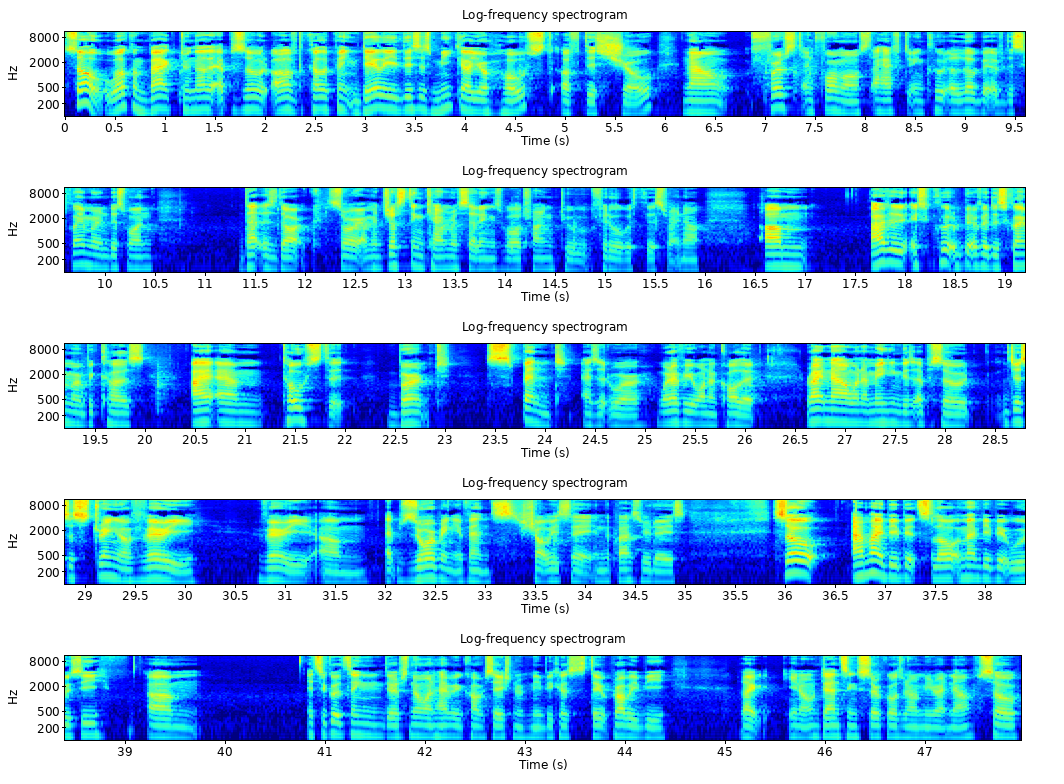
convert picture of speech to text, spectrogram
So, welcome back to another episode of the Color Pink Daily. This is Mika, your host of this show. Now, first and foremost, I have to include a little bit of disclaimer in this one. That is dark. Sorry, I'm adjusting camera settings while trying to fiddle with this right now. Um, I have to include a bit of a disclaimer because I am toasted, burnt, spent, as it were, whatever you want to call it. Right now, when I'm making this episode, just a string of very, very um, absorbing events, shall we say, in the past few days. So I might be a bit slow. It might be a bit woozy. Um, it's a good thing there's no one having a conversation with me because they would probably be like you know dancing circles around me right now. So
